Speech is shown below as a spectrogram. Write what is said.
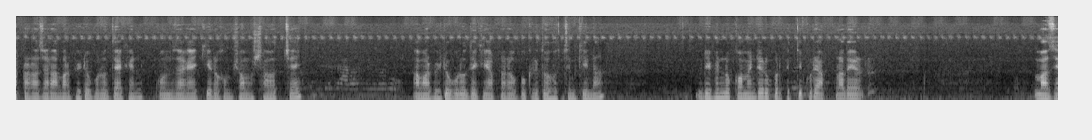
আপনারা যারা আমার ভিডিওগুলো দেখেন, কোন জায়গায় কীরকম সমস্যা হচ্ছে, আমার ভিডিওগুলো দেখে আপনারা উপকৃত হচ্ছেন কি না বিভিন্ন কমেন্টের উপর ভিত্তি করে আপনাদের মাঝে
